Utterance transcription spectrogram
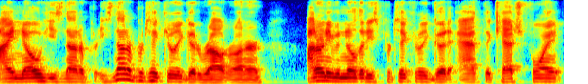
I know he's not a he's not a particularly good route runner. I don't even know that he's particularly good at the catch point,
